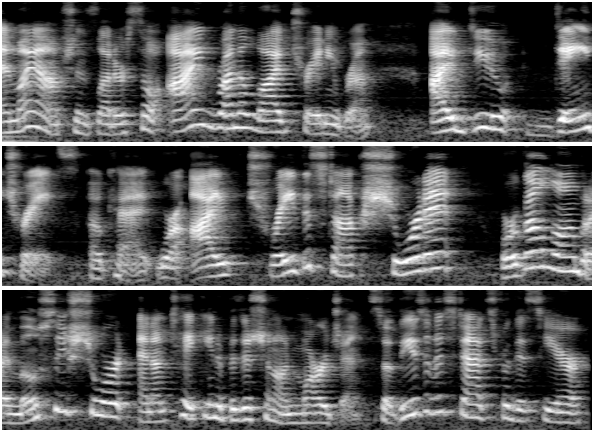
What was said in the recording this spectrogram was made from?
and my options letter. So I run a live trading room. I do day trades, okay, where I trade the stock, short it, or go long, but I'm mostly short and I'm taking a position on margin. So these are the stats for this year.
